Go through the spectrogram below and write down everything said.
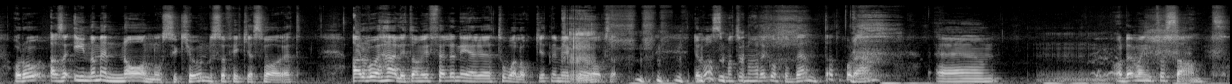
Och då, alltså inom en nanosekund så fick jag svaret Ja, det vore härligt om vi fällde ner eh, toalocket när vi är klara också. Det var som att hon hade gått och väntat på det. Ehm, och det var intressant.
